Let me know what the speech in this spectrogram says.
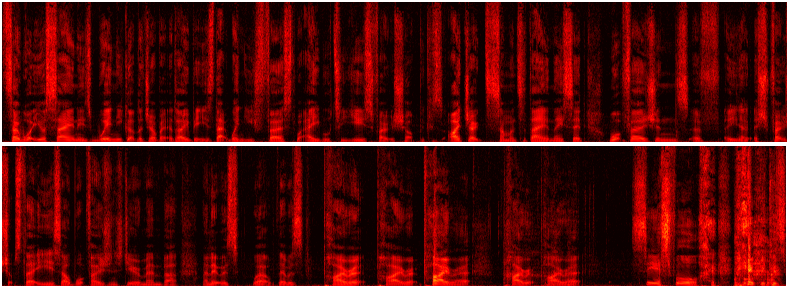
so what you're saying is when you got the job at Adobe, is that when you first were able to use Photoshop? Because I joked to someone today, and they said, "What versions of you know Photoshop's 30 years old? What versions do you remember?" And it was well, there was Pirate, Pirate, Pirate, Pirate, Pirate. CS4 because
